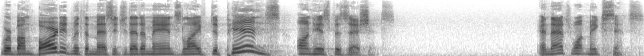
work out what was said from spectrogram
We're bombarded with the message that a man's life depends on his possessions. And that's what makes sense.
